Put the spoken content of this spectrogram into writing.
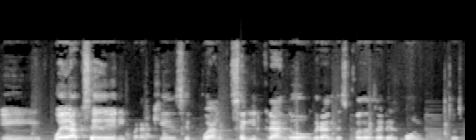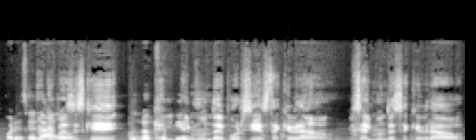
eh, pueda acceder y para que se puedan seguir creando grandes cosas en el mundo. Entonces, por ese lado. Lo que pasa es que, el, mundo de por sí está quebrado. O sea, el mundo está quebrado.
